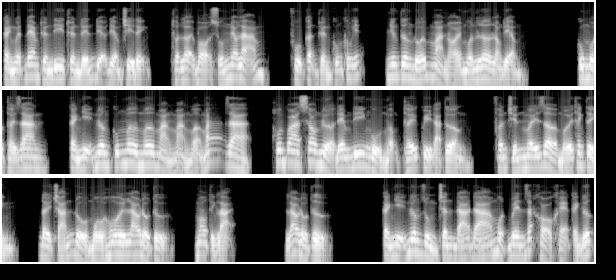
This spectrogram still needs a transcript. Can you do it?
cảnh nguyệt đem thuyền đi thuyền đến địa điểm chỉ định, thuận lợi bỏ xuống neo lãm, phụ cận thuyền cũng không ít, nhưng tương đối mà nói muốn lơ lòng điểm. Cùng một thời gian, cảnh nhị nương cũng mơ mơ màng màng mở mắt ra, hôm qua sau nửa đêm đi ngủ mộng thấy quỷ đà tường, phấn chiến mấy giờ mới thanh tỉnh, đầy chán đổ mồ hôi lao đầu tử, mau tỉnh lại lao đầu tử. Cảnh nhị nương dùng chân đá đá một bên rắc khỏ khẽ cảnh đức.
